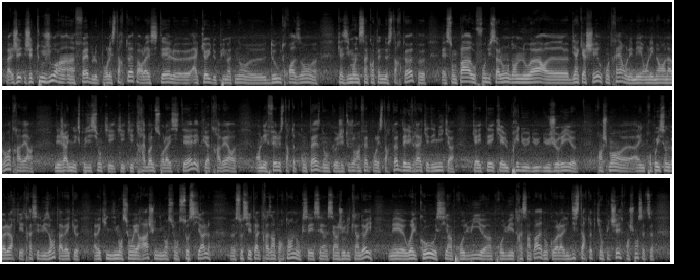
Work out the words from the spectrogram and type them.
Bah, J'ai toujours un, faible pour les startups. Alors la SITL accueille depuis maintenant deux ou trois ans quasiment une cinquantaine de startups. Elles ne sont pas au fond du salon dans le noir, bien cachées. Au contraire, on les met, on les met en avant à travers déjà une exposition qui est, très bonne sur la SITL et puis à travers en effet le Startup Contest. Donc euh, j'ai toujours un faible pour les startups. Délivré Academy qui a, été, qui a eu le prix du, du jury euh, franchement, euh, a une proposition de valeur qui est très séduisante avec, euh, une dimension RH, une dimension sociale, euh, sociétale très importante. Donc c'est un, joli clin d'œil. Mais Welco aussi un produit, un très sympa. Donc voilà, les 10 startups qui ont pitché, franchement, ça,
